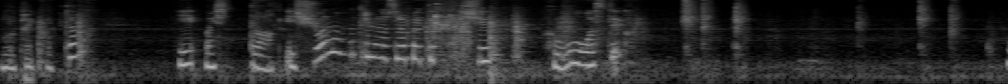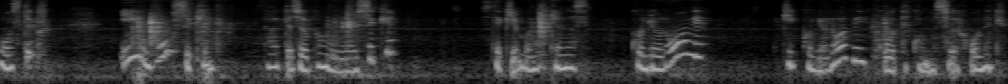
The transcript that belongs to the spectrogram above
Наприклад, так. І ось так. І що нам потрібно зробити? Ще хвостик. Хвостик. І вусики. Давайте зробимо вусики. Ось такі будуть у нас кольорові. Такий кольоровий котик у нас виходить.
